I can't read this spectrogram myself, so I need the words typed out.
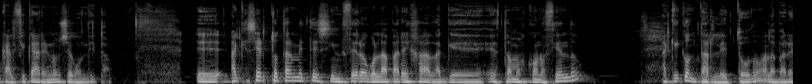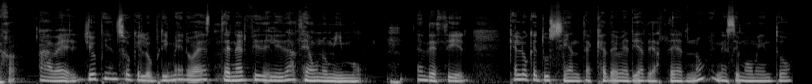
calificar en un segundito. Eh, ¿Hay que ser totalmente sincero con la pareja a la que estamos conociendo? ¿A qué contarle todo a la pareja? A ver, yo pienso que lo primero es tener fidelidad hacia uno mismo. Es decir, qué es lo que tú sientes que deberías de hacer ¿no? en ese momento.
